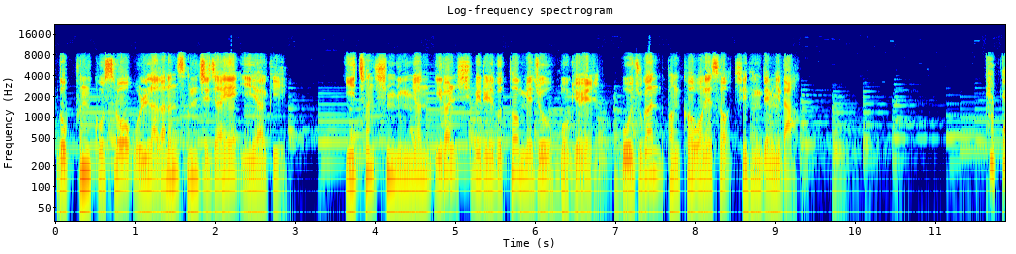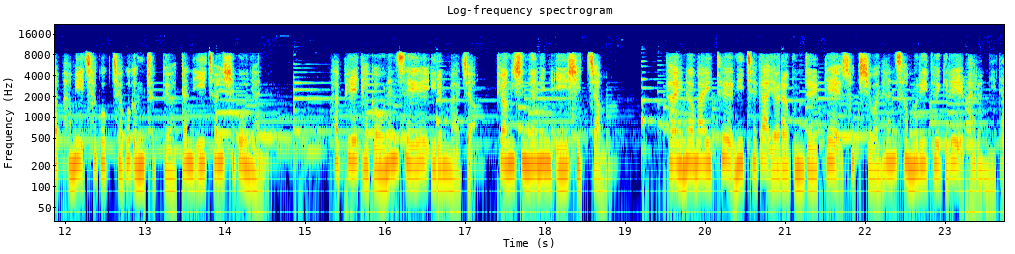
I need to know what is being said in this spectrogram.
높은 곳으로 올라가는 선지자의 이야기. 2016년 1월 11일부터 매주 목요일 5주간 벙커원에서 진행됩니다. 답답함이 차곡차곡 응축되었던 2015년. 하필 다가오는 새해의 이름마저 병신년인 이 시점. 다이너마이트 니체가 여러분들께 속 시원한 선물이 되기를 바랍니다.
